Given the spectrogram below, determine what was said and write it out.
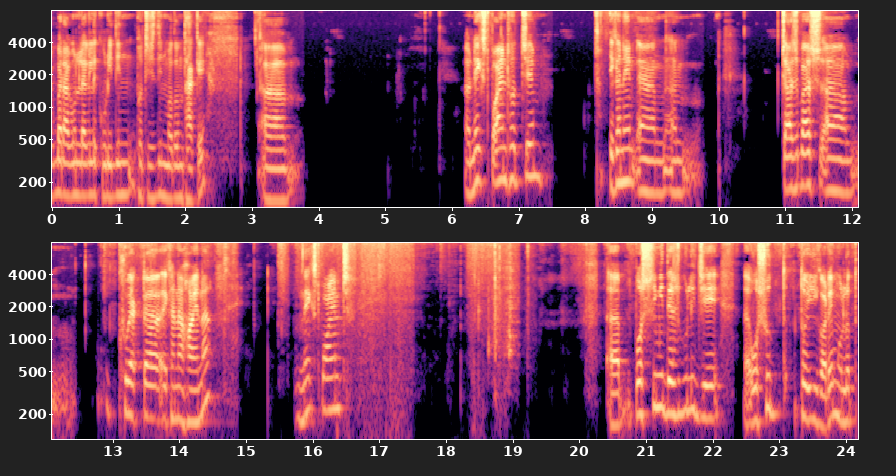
একবার আগুন লাগলে কুড়ি দিন, পঁচিশ দিন মতন থাকে। নেক্সট পয়েন্ট হচ্ছে, এখানে চাষবাস খুব একটা এখানে হয় না। নেক্সট পয়েন্ট পশ্চিমী দেশগুলি যে ওষুধ তৈরি করে, মূলত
